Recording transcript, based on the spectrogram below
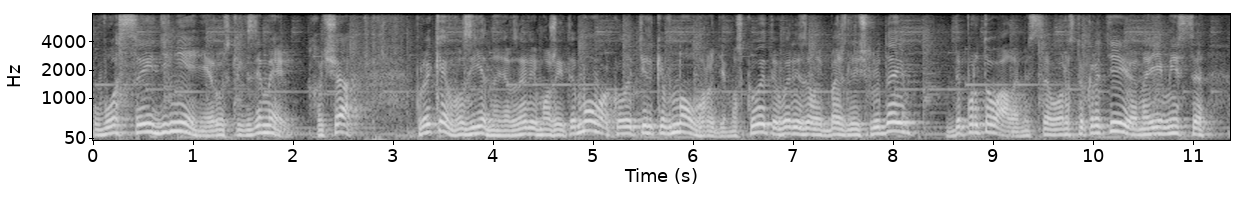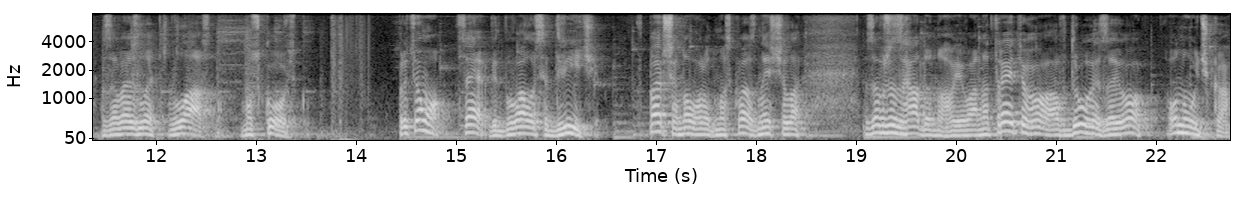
воссоєдінення руських земель. Хоча про яке воз'єднання взагалі може йти мова, коли тільки в Новгороді московити вирізали безліч людей, депортували місцеву аристократію, а на її місце завезли власну московську. При цьому це відбувалося двічі. Вперше Новгород Москва знищила за вже згаданого Івана III, а вдруге за його онучка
